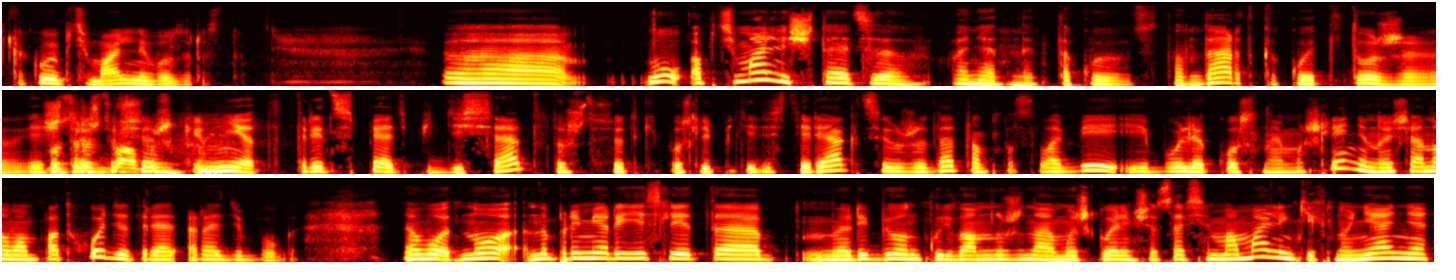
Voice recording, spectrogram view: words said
Какой оптимальный возраст? Ну, оптимально считается, понятно, это такой вот стандарт какой-то тоже. Я Возраст считаю, что бабушки. Всё... Нет, 35-50, потому что все таки после 50 реакций уже, да, там послабее и более костное мышление, но если оно вам подходит, ради бога. Вот. Но, например, если это ребенку вам нужна, мы же говорим сейчас совсем о маленьких, но няня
